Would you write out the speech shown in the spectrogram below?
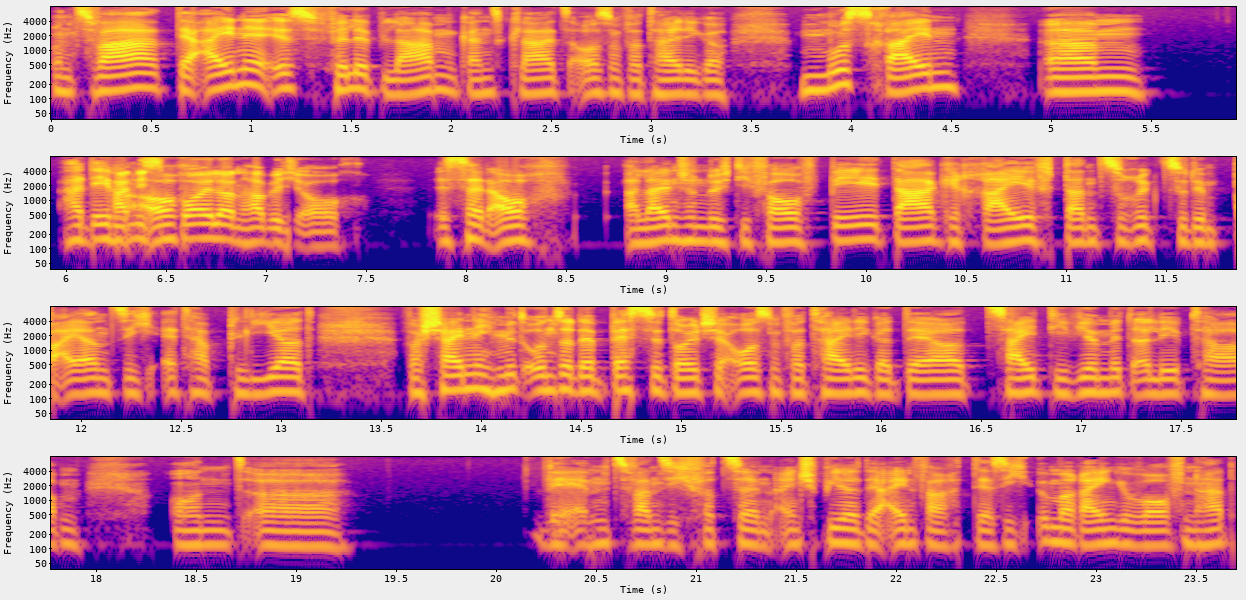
Und zwar, der eine ist Philipp Lahm, ganz klar als Außenverteidiger, muss rein. Ähm, hat eben Kann ich auch, spoilern, habe ich auch. ist halt auch allein schon durch die VfB da gereift, dann zurück zu den Bayern sich etabliert. Wahrscheinlich mitunter der beste deutsche Außenverteidiger der Zeit, die wir miterlebt haben. Und äh, WM 2014, ein Spieler, der einfach, der sich immer reingeworfen hat.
